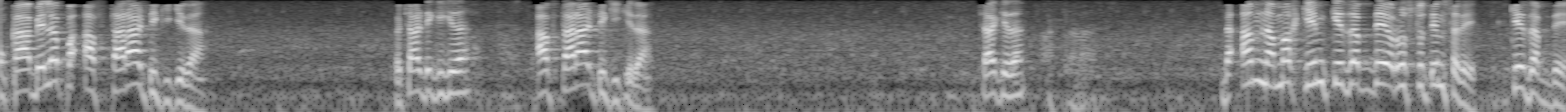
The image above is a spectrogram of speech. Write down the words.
مقابله په افترا ټکی کې ده په چا ټکی کې ده افترا ټکی کې ده چا کې ده د امن مخ کې هم کذب دی رستو تم څه دی کذب دی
